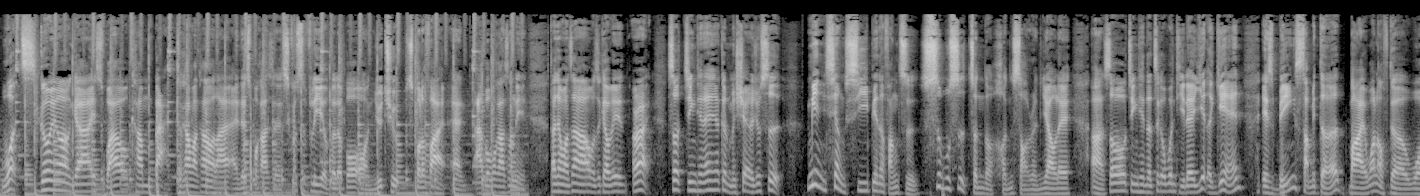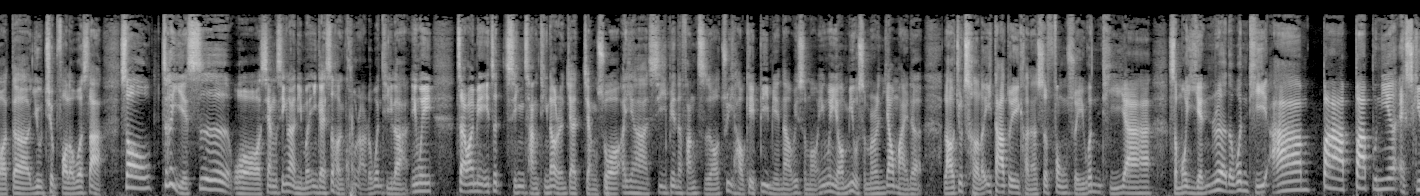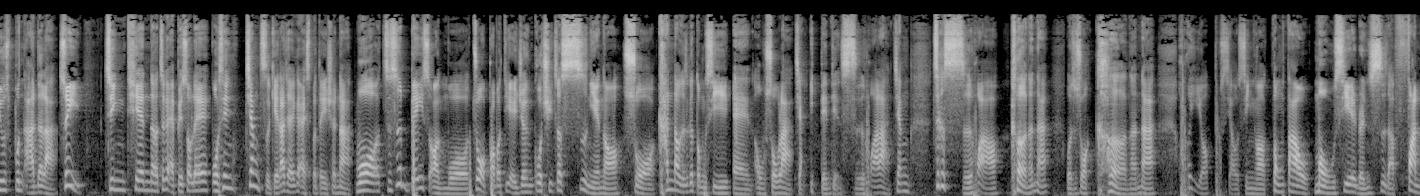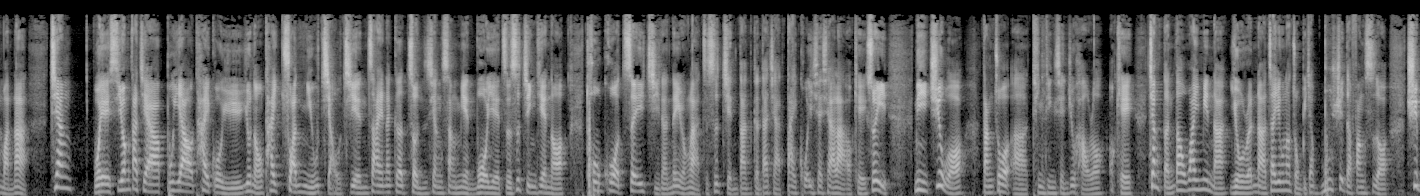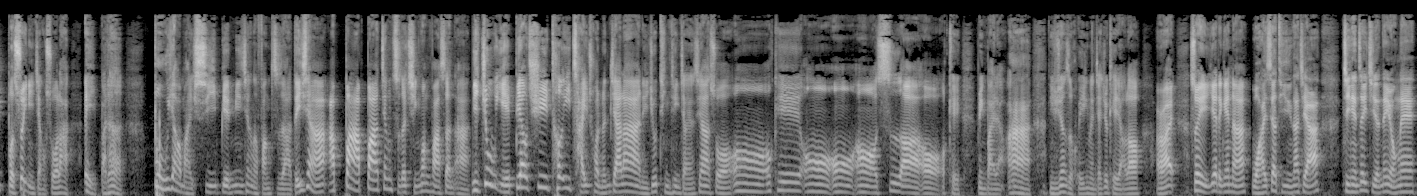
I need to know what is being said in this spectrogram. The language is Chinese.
What's going on, guys? Welcome back to 看完看好来 and this podcast is exclusively available on YouTube, Spotify, and Apple Podcasts only. 大家晚上好，我是 Kelvin. Alright, so 今天呢要跟你们 share 的就是。 面向西边的房子是不是真的很少人要嘞？啊，so 今天的这个问题嘞，yet again is being submitted by one of the 我的 YouTube followers 啦。so 这个也是我相信啦，你们应该是很困扰的问题啦，因为在外面一直经常听到人家讲说，哎呀，西边的房子哦，最好可以避免啊。为什么？因为有没有什么人要买的，然后就扯了一大堆，可能是风水问题呀、什么炎热的问题啊。爸爸不尼尔 excuse 不拿的啦，所以今天的这个 episode 呢，我先这样子给大家一个 expectation 呐，我只是 based on 我做 property agent 过去这四年哦所看到的这个东西，and also 啦，讲一点点实话啦，讲这个实话哦，可能啊，我是说可能啊，会有不小心哦动到某些人士的饭碗呐，这样。我也希望大家不要太过于，you know，太钻牛角尖在那个真相上面。我也只是今天哦，透过这一集的内容啦，只是简单跟大家带过一下下啦，OK。所以你就哦当做呃听听先就好咯，OK。这样等到外面呢有人呢在用那种比较 bullshit 的方式哦去不碎你讲说啦，诶，brother。不要买西边面向的房子啊！等一下啊，阿爸爸这样子的情况发生啊，你就也不要去特意拆穿人家啦，你就听听讲一下说，哦，OK，哦哦哦，是啊，哦，OK，明白了啊，你就这样子回应人家就可以了咯。，All right 所以 yet again 呢，我还是要提醒大家，今天这一期的内容呢。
